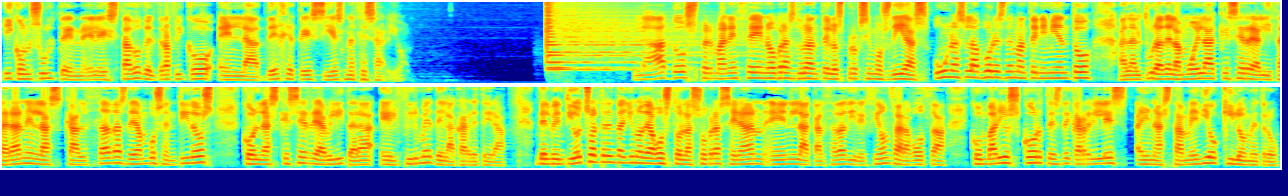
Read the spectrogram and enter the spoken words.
y consulten el estado del tráfico en la DGT si es necesario. La A2 permanece en obras durante los próximos días, unas labores de mantenimiento a la altura de la muela que se realizarán en las calzadas de ambos sentidos con las que se rehabilitará el firme de la carretera. Del 28 al 31 de agosto las obras serán en la calzada dirección Zaragoza, con varios cortes de carriles en hasta medio kilómetro.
